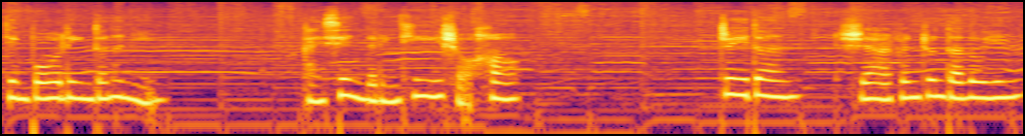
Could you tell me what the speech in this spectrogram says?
电波另一端的你。感谢你的聆听与守候。这一段十二分钟的录音，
